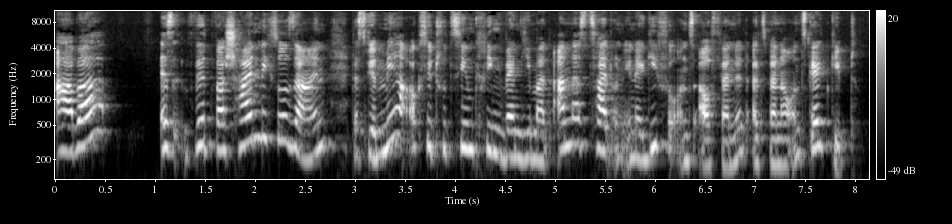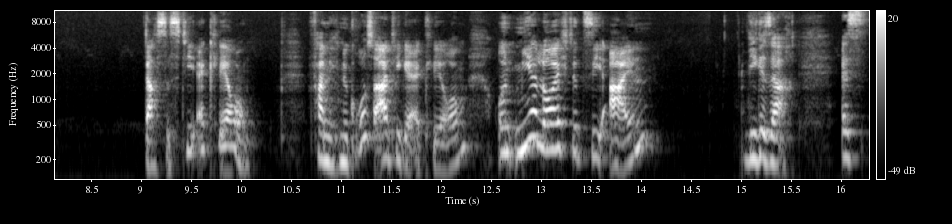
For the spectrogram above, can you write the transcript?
Aber es wird wahrscheinlich so sein, dass wir mehr Oxytocin kriegen, wenn jemand anders Zeit und Energie für uns aufwendet, als wenn er uns Geld gibt. Das ist die Erklärung. Fand ich eine großartige Erklärung und mir leuchtet sie ein. Wie gesagt, es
